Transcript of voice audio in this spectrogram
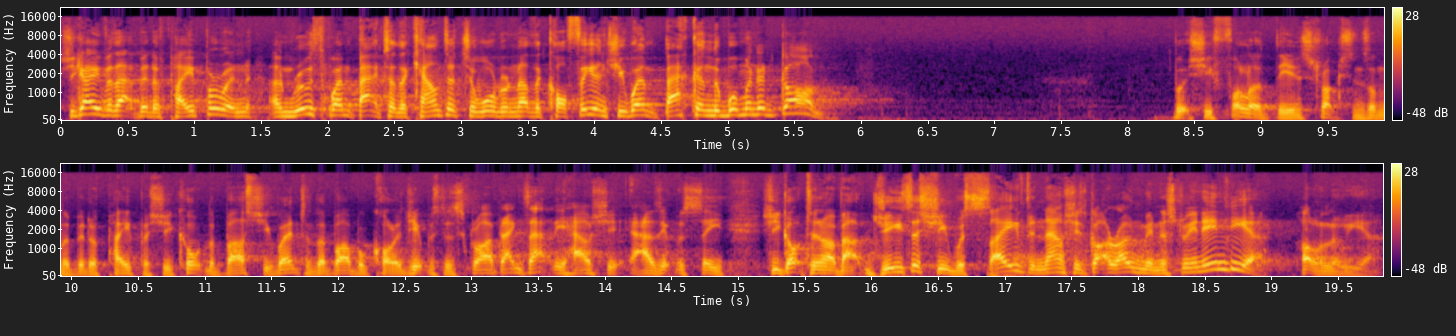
She gave her that bit of paper, and, and Ruth went back to the counter to order another coffee, and she went back, and the woman had gone. But she followed the instructions on the bit of paper. She caught the bus, she went to the Bible college. It was described exactly how she, as it was seen. She got to know about Jesus, she was saved, and now she's got her own ministry in India. Hallelujah.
